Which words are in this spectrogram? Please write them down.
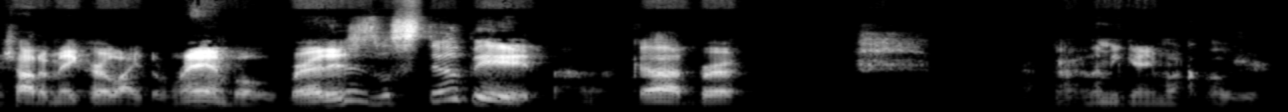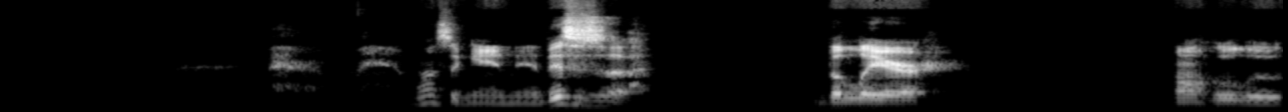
They try to make her like the Rambo, bro. This was stupid. Oh god, bro. All right, let me gain my composure. Once again, man, this is a the lair on Hulu.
